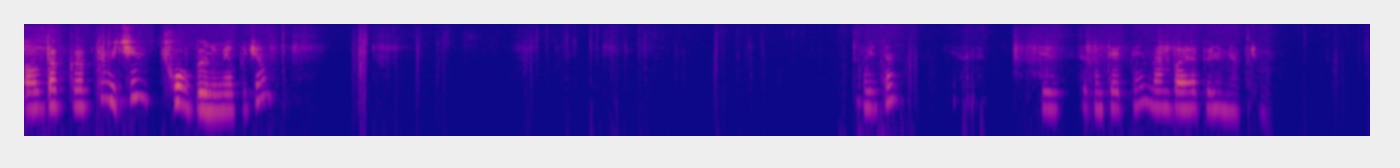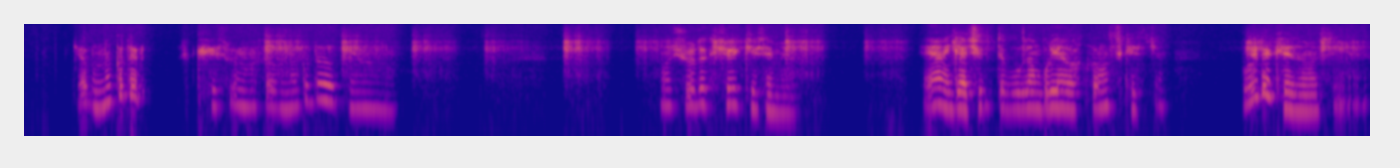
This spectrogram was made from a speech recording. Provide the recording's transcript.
az dakika yaptığım için çok bölüm yapacağım. O yüzden yani siz sıkıntı etmeyin. Ben bayağı bölüm yapacağım. Ya bu ne kadar kesme masrafı ne kadar az ya. Ama şuradaki şeyi kesemiyorum. Yani gerçekte buradan buraya dakika nasıl keseceğim? Burayı da kesemezsin yani.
